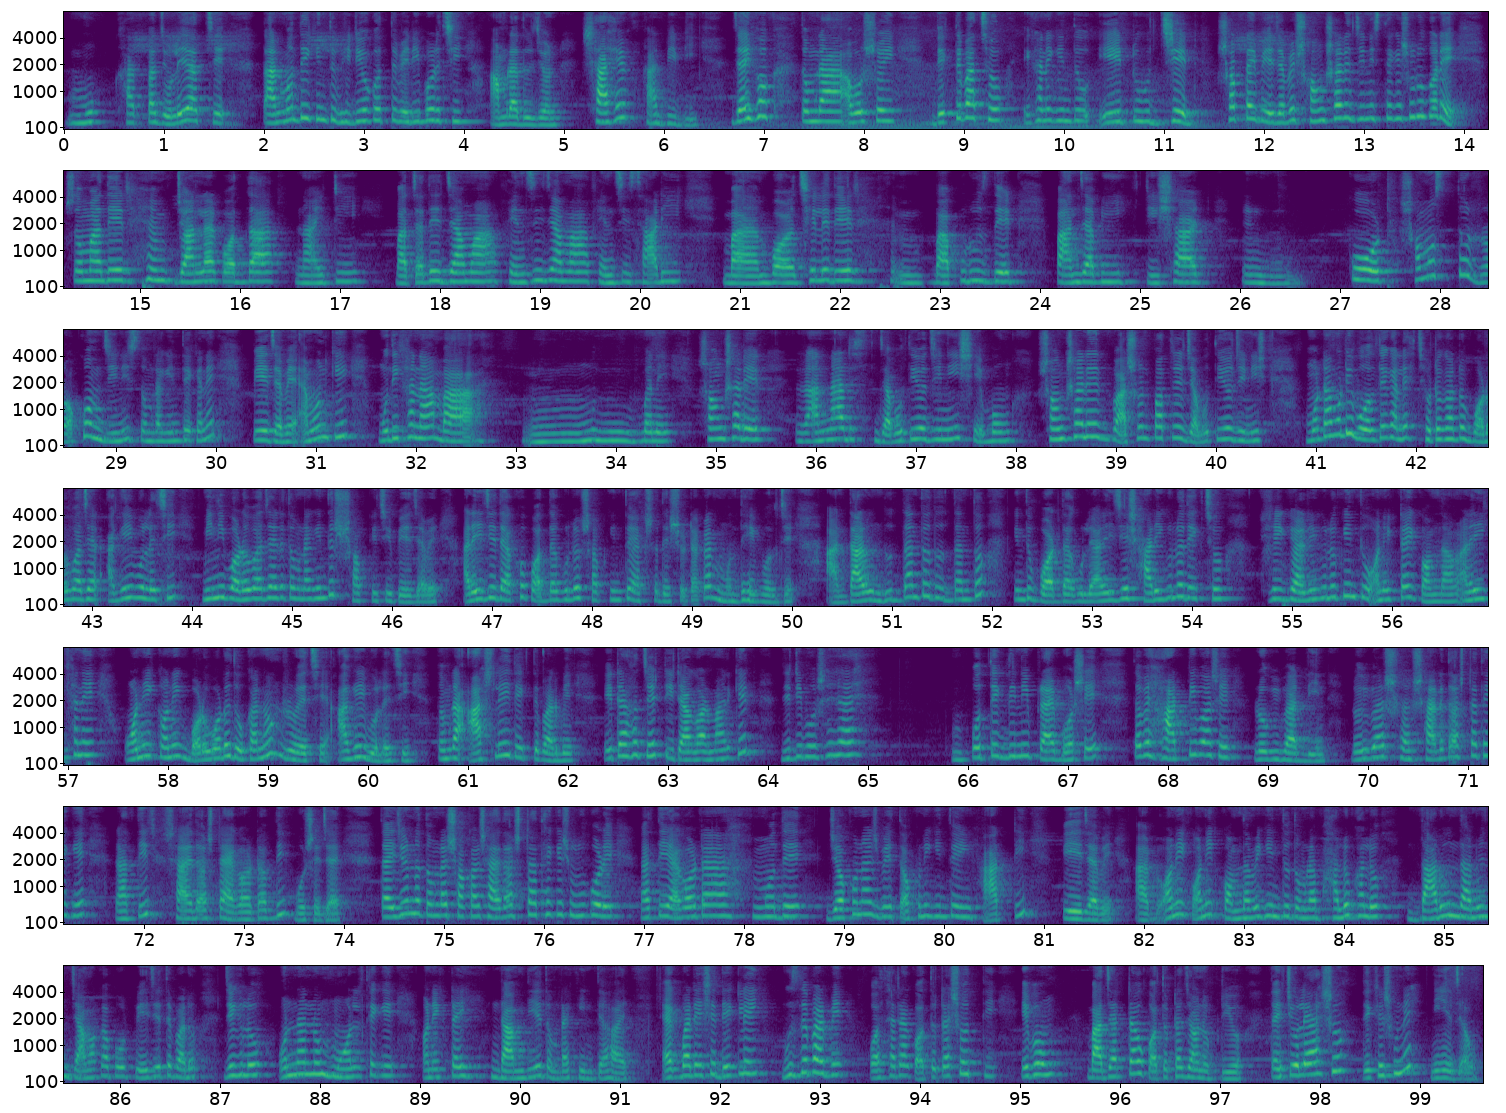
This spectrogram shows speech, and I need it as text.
মুখ, হাত পা জ্বলে যাচ্ছে, তার মধ্যেই কিন্তু ভিডিও করতে বেরিয়ে পড়েছি আমরা দুজন, সাহেব আর বিবি। যাই হোক, তোমরা অবশ্যই দেখতে পাচ্ছ, এখানে কিন্তু এ টু জেড সবটাই পেয়ে যাবে। সংসারের জিনিস থেকে শুরু করে তোমাদের জানলার পর্দা, নাইটি, বাচ্চাদের জামা ফেন্সি জামা ফেন্সি শাড়ি, বা ছেলেদের বা, পুরুষদের পাঞ্জাবি টি শার্ট কোট সমস্ত রকম জিনিস তোমরা কিন্তু এখানে পেয়ে যাবে। এমনকি মুদিখানা বা মানে সংসারের রান্নার যাবতীয় জিনিস এবং সংসারের বাসনপত্রের যাবতীয় জিনিস। মোটামুটি বলতে গেলে ছোটোখাটো বড় বাজার, আগেই বলেছি, মিনি বড় বাজারে তোমরা কিন্তু সব কিছুই পেয়ে যাবে। আর এই যে দেখো পর্দাগুলো সব কিন্তু একশো দেড়শো টাকার মধ্যেই বলছে। আর দারুণ দুর্দান্ত দুর্দান্ত কিন্তু পর্দাগুলো। আর এই যে শাড়িগুলো দেখছ, সেই গাড়িগুলো কিন্তু অনেকটাই কম দাম। আর এইখানে অনেক অনেক বড় বড় দোকানও রয়েছে, আগেই বলেছি। তোমরা আসলেই দেখতে পারবে। এটা হচ্ছে টিটাগড় মার্কেট, যেটি বসে যায় প্রত্যেক দিনই প্রায় বসে। তবে হাটটি বসে রবিবার দিন। রবিবার সাড়ে দশটা থেকে রাত্রির সাড়ে দশটা এগারোটা অবধি বসে যায়। তাই জন্য তোমরা সকাল সাড়ে দশটা থেকে শুরু করে রাত্রি এগারোটার মধ্যে যখন আসবে তখনই কিন্তু এই হাটটি পেয়ে যাবে। আর অনেক অনেক কম দামে কিন্তু তোমরা ভালো ভালো, দারুণ দারুণ জামা কাপড় পেয়ে যেতে পারো, যেগুলো অন্যান্য মল থেকে অনেকটাই দাম দিয়ে তোমরা কিনতে হয়। একবার এসে দেখলেই বুঝতে পারবে কথাটা কতটা সত্যি এবং বাজারটাও কতটা জনপ্রিয়। তাই চলে আসো দেখে শুনে নিয়ে যাও।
